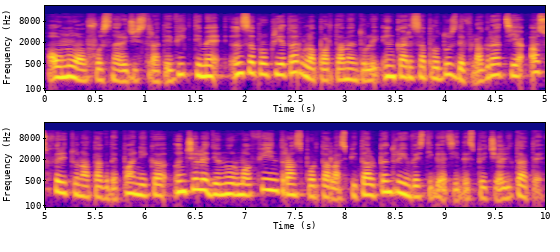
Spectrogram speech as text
Au nu au fost înregistrate victime, însă proprietarul apartamentului în care s-a produs deflagrația a suferit un atac de panică, în cele din urmă fiind transportat la spital pentru investigații de specialitate.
